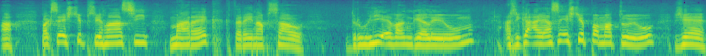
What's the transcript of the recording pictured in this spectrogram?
A pak se ještě přihlásí Marek, který napsal druhý evangelium a říká, a já si ještě pamatuju, že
